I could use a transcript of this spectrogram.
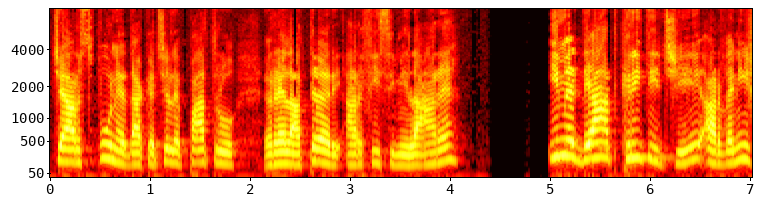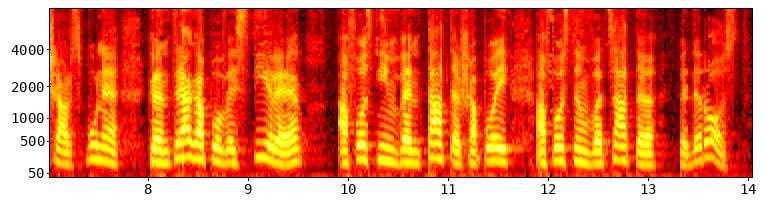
ce ar spune dacă cele patru relatări ar fi similare? Imediat criticii ar veni și ar spune că întreaga povestire a fost inventată și apoi a fost învățată pe de rost.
